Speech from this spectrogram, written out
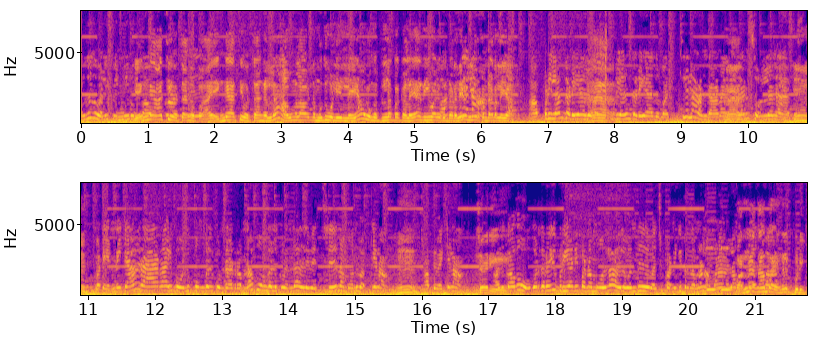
முதுகு வலி பின்னிரும் எங்க ஆட்சி வச்சாங்கப்பா? எங்க ஆட்சி வச்சாங்கல்ல அவங்களா இந்த முதுவலி இல்லையா? அவங்க பிள்ளை பக்கலையா தீபாவளி கொண்டாடலையா நீ கொண்டாடலையா? அப்படிலாம் கிடையாது. அப்படியும் கிடையாது. வைக்கலாம்டா நான் சொல்லல. பட் என்னைக்காவது ரேரா இப்ப வந்து பொங்கல் கொண்டாடுறோம்னா பொங்கலுக்கு வந்து அதுல வச்சு நம்ம வந்து வைக்கலாம். அப்படி வைக்கலாம். சரி. அதுக்காக ஒவ்வொரு தடவையும் பிரியாணி பண்ணும் போதுல அதுல வந்து வச்சு பண்ணிக்கிட்டு இருந்தோம்னா நம்ம பண்ணாதான்ப்பா எங்களுக்கு பிடிக்கும்.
